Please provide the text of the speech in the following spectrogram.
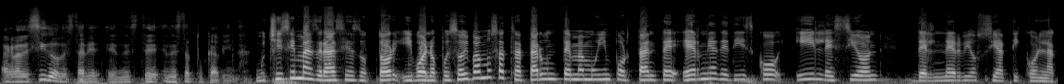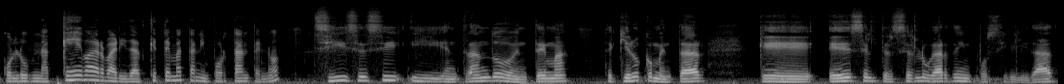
agradecido de estar en este en esta tu cabina. Muchísimas gracias, doctor. Y bueno, pues hoy vamos a tratar un tema muy importante, hernia de disco y lesión del nervio ciático en la columna. Qué barbaridad, qué tema tan importante, ¿no? Sí, Ceci, y entrando en tema, te quiero comentar que es el tercer lugar de imposibilidad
